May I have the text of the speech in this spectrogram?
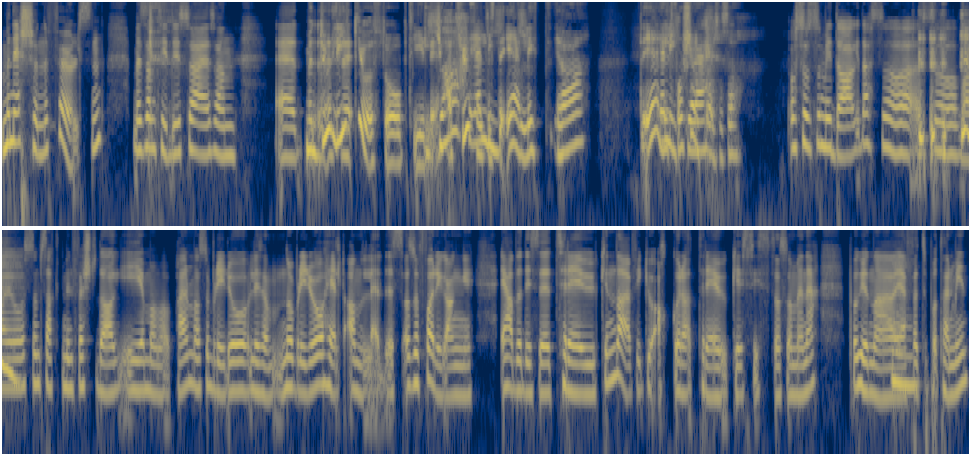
Men jeg skjønner følelsen. Men samtidig så er jeg sånn eh, Men du altså- liker jo å stå opp tidlig. Ja, jeg tror jeg faktisk det er litt, ja, det er litt liker forskjell på oss også. Og sånn som i dag, da, så, så var jo som sagt min første dag i mammaperm, og så blir det jo liksom Nå blir det jo helt annerledes. Altså forrige gang jeg hadde disse tre ukene, da Jeg fikk jo akkurat tre uker sist også, mener jeg, på grunn av at jeg Mm. fødte på termin.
